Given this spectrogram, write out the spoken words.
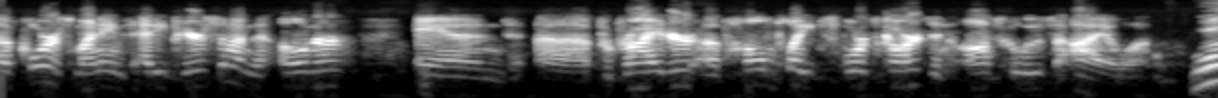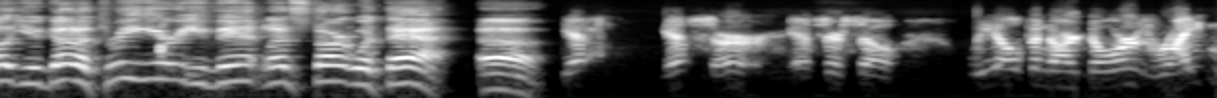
Of course. My name's Eddie Pearson. I'm the owner and uh, proprietor of Home Plate Sports Cards in Oskaloosa, Iowa. Well, you got a three-year event. Let's start with that. Uh, yes, yes, sir, yes, sir. So we opened our doors right in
